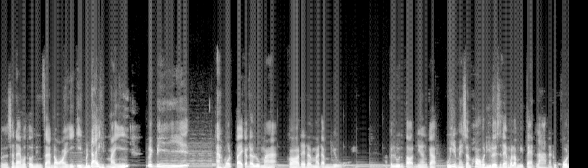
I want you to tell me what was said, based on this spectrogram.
เออฉันได้มาตัวหนึ่งจาหน่อยอีกมันได้เห็นไหมเรื่องดี อะหมดไปกับดารุมะ ก็ได้ดารุมะดำอยู่ เป็นลุ้นต่อเนื่องกับ อุ้ยเห็นไหมฉันพอพอดีเลยแสดงว่าเรามีแปดล้านนะทุกคน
